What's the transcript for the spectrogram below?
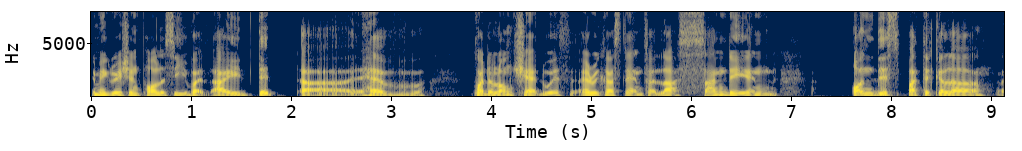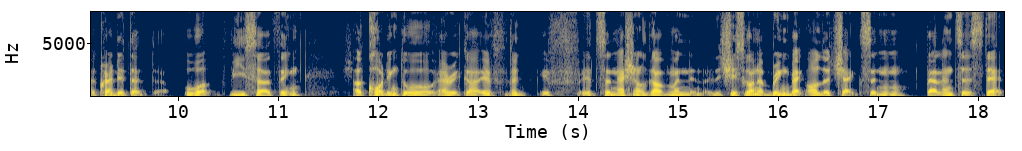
immigration policy. But I did uh, have quite a long chat with Erica Stanford last Sunday, and on this particular accredited work visa thing, according to Erica, if the if it's a national government, she's going to bring back all the checks and balances that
